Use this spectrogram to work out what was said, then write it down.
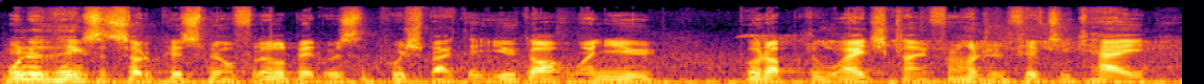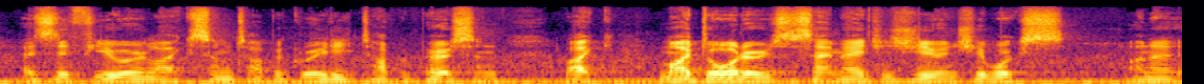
One of the things that sort of pissed me off a little bit was the pushback that you got when you put up the wage claim for 150k as if you were like some type of greedy type of person. Like my daughter is the same age as you and she works on a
